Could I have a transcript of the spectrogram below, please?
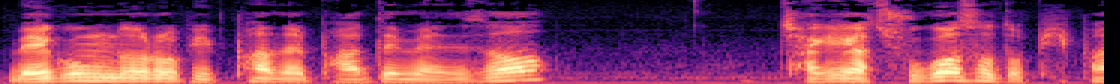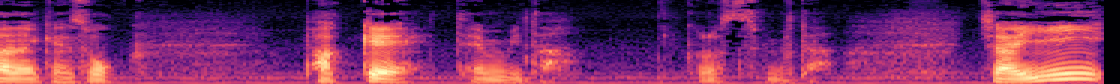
매국노로 비판을 받으면서 자기가 죽어서도 비판을 계속 받게 됩니다. 그렇습니다. 자, 이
